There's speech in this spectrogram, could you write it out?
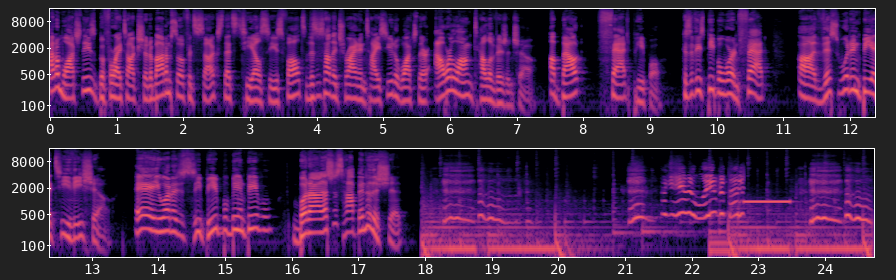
I don't watch these before I talk shit about them, so if it sucks, that's TLC's fault. This is how they try and entice you to watch their hour long television show about fat people. Because if these people weren't fat, uh, this wouldn't be a TV show. Hey, you want to see people being people? But uh, let's just hop into this shit. I can't believe it. That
